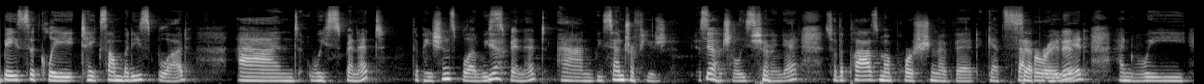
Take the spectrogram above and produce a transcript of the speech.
basically take somebody's blood and we spin it the patient's blood, we yeah. spin it and we centrifuge it essentially yeah, spinning sure. it. So the plasma portion of it gets separated, separated, and we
